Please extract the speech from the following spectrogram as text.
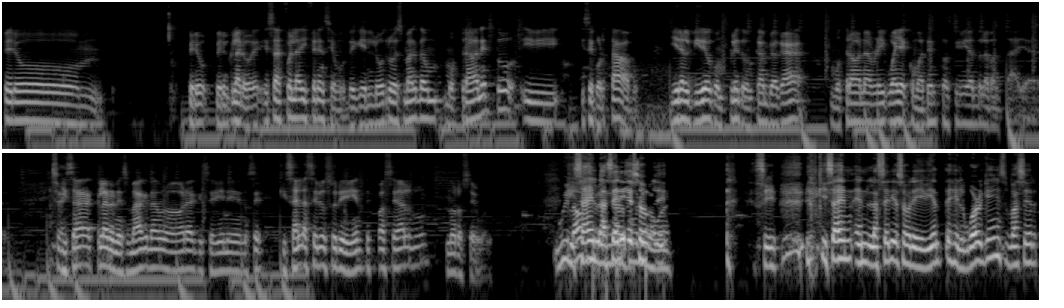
Pero. Pero, pero claro, e- esa fue la diferencia, po, de que en el otro SmackDown mostraban esto y, y se cortaba, po, y era el video completo. En cambio, acá mostraban a Bray Wyatt como atento, así mirando la pantalla. Sí. Quizás, claro, en SmackDown, ahora que se viene, no sé, quizás en la serie de sobrevivientes pase algo, no lo sé, bueno. Quizás en la serie sobre-. Sí. Quizás en, en la serie Sobrevivientes, el Wargames va a ser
